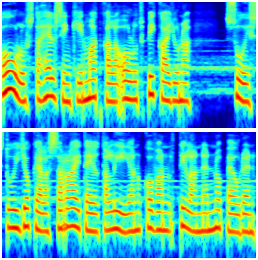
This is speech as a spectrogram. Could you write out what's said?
Oulusta Helsinkiin matkalla ollut pikajuna suistui Jokelassa raiteilta liian kovan tilannen nopeuden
